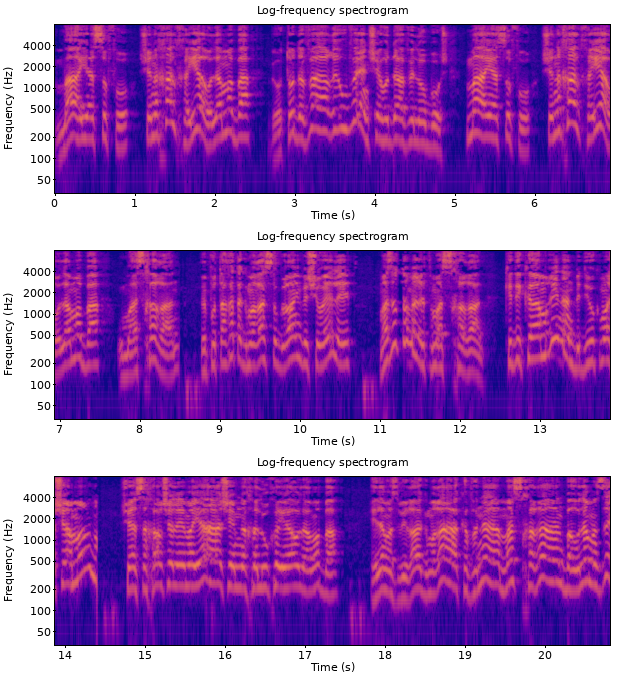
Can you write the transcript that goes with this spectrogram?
מה היה סופו? שנחל חיי העולם הבא. ואותו דבר ראובן שהודה ולא בוש. מה היה סופו? שנחל חיי העולם הבא. ומה שכרן? ופותחת הגמרא סוגריים ושואלת, מה זאת אומרת מה שכרן? כדקאמרינן, בדיוק מה שאמרנו, שהשכר שלהם היה שהם נחלו חיי העולם הבא. אלא מסבירה הגמרא, הכוונה מה שכרן בעולם הזה.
